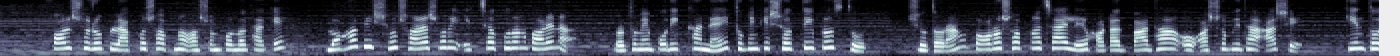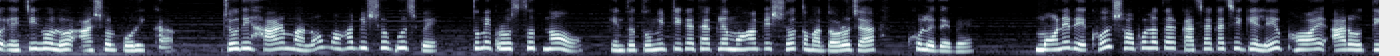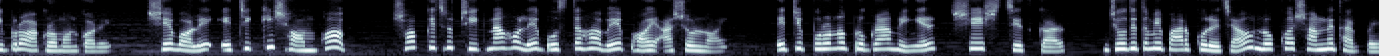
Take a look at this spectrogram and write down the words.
ফলস্বরূপ লাখো স্বপ্ন অসম্পূর্ণ থাকে। মহাবিশ্ব সরাসরি ইচ্ছা পূরণ করে না। প্রথমে পরীক্ষা নেয়, তুমি কি সত্যিই প্রস্তুত? সুতরাং বড় স্বপ্ন চাইলে হঠাৎ বাধা ও অসুবিধা আসে, কিন্তু এটি হলো আসল পরীক্ষা। যদি হার মানো, মহাবিশ্ব বুঝবে, তুমি প্রস্তুত নও, কিন্তু তুমি টিকে থাকলে মহাবিশ্ব তোমার দরজা খুলে দেবে। মনে রেখো, সফলতার কাছাকাছি গেলে ভয় আরও তীব্র আক্রমণ করে। সে বলে, এটি কি সম্ভব? সবকিছু ঠিক না হলে বুঝতে হবে ভয় আসল নয়। এটি পুরনো প্রোগ্রামিং এর শেষ চিৎকার। যদি তুমি পার করে যাও, লক্ষ্য সামনে থাকবে।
